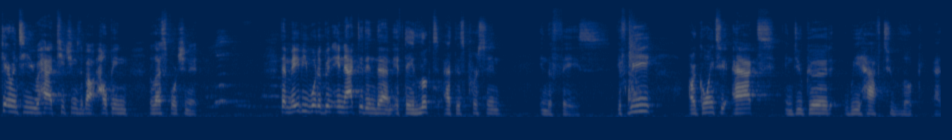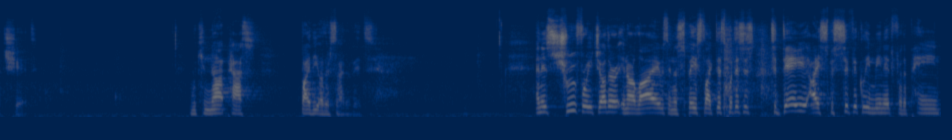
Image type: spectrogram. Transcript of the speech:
guarantee you had teachings about helping the less fortunate that maybe would have been enacted in them if they looked at this person in the face. If we are going to act and do good, we have to look at shit. We cannot pass by the other side of it. And it's true for each other in our lives in a space like this, but this is today, I specifically mean it for the pain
